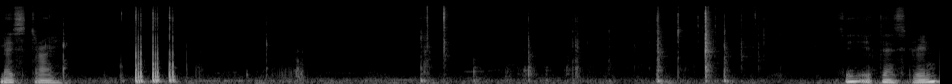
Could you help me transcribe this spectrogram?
Let's try see it turns green.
